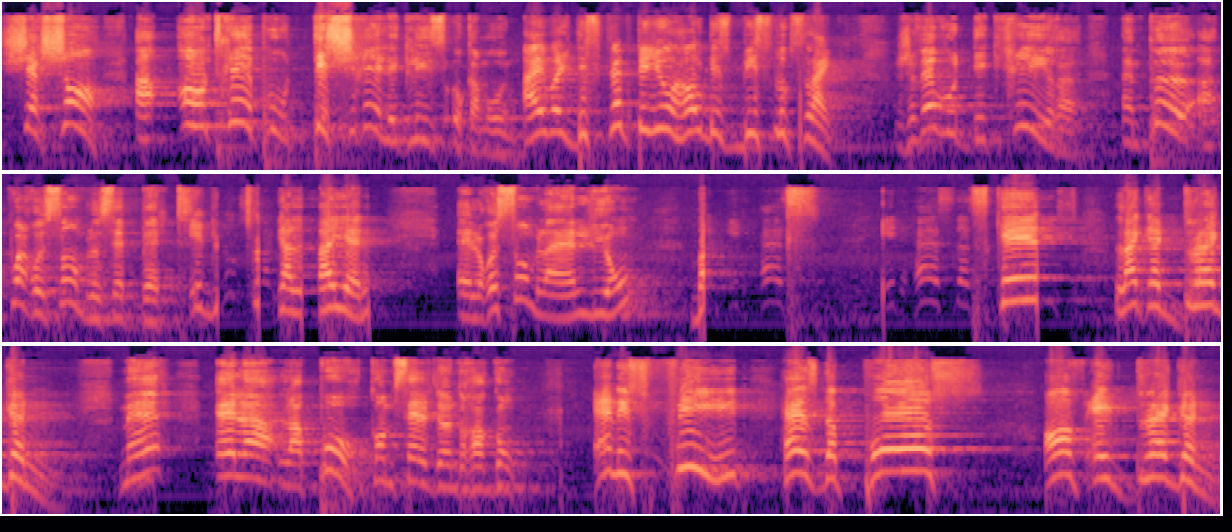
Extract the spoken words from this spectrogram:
cherchant à entrer pour déchirer l'Église au Cameroun. I will describe to you how this beast looks like. Je vais vous décrire un peu à quoi ressemble cette bête. It looks like a lion, Elle ressemble à un lion, but it has, it has the scales like a dragon, mais elle a la peau comme celle d'un dragon. and its feet has the paws of a dragon.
